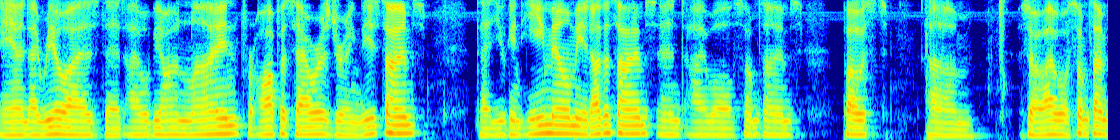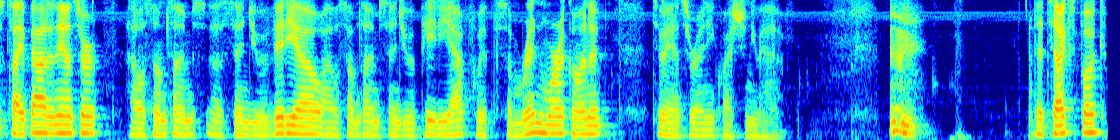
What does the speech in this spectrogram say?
And I realize that I will be online for office hours during these times, that you can email me at other times and I will sometimes post. Um, so I will sometimes type out an answer. I will sometimes uh, send you a video. I will sometimes send you a PDF with some written work on it to answer any question you have. the textbook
